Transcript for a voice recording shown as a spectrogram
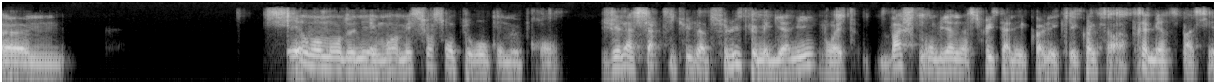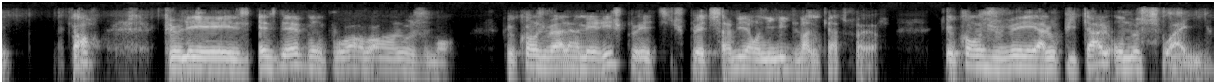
Euh, si à un moment donné, moi, mes 60 euros qu'on me prend, j'ai la certitude absolue que mes gamins vont être vachement bien instruites à l'école et que l'école, ça va très bien se passer. D'accord? Que les SDF vont pouvoir avoir un logement. Que quand je vais à la mairie, je peux être, je peux être servi en limite 24 heures. Que quand je vais à l'hôpital, on me soigne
